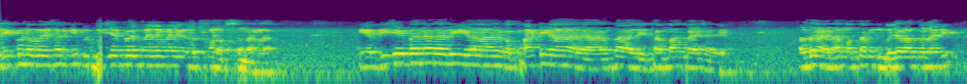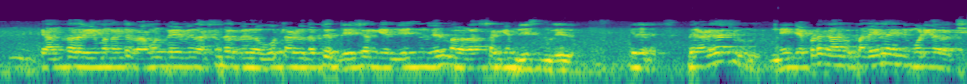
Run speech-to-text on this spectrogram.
లేకుండా పోయేసరికి ఇప్పుడు బీజేపీ వాళ్ళు మెల్ల తెచ్చుకొని వస్తున్నారు అలా. ఇక బీజేపీ అనేది అది ఒక పార్టీ కాదు అది అంతా అది తంబాక్ బ్యాచ్ అది. అర్థమైందా? మొత్తం గుజరాత్ వాళ్ళది ఇక అంతా ఏమనంటే రాముడి పేరు మీద అక్షంతల మీద ఓట్లాడు తప్పితే దేశానికి ఏం చేసింది లేదు మన రాష్ట్రానికి ఏం చేసింది లేదు. ఇది. మీరు అడగచ్చు నేను చెప్పడం కాదు పదేళ్ళు అయింది మోడీ గారు వచ్చి.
